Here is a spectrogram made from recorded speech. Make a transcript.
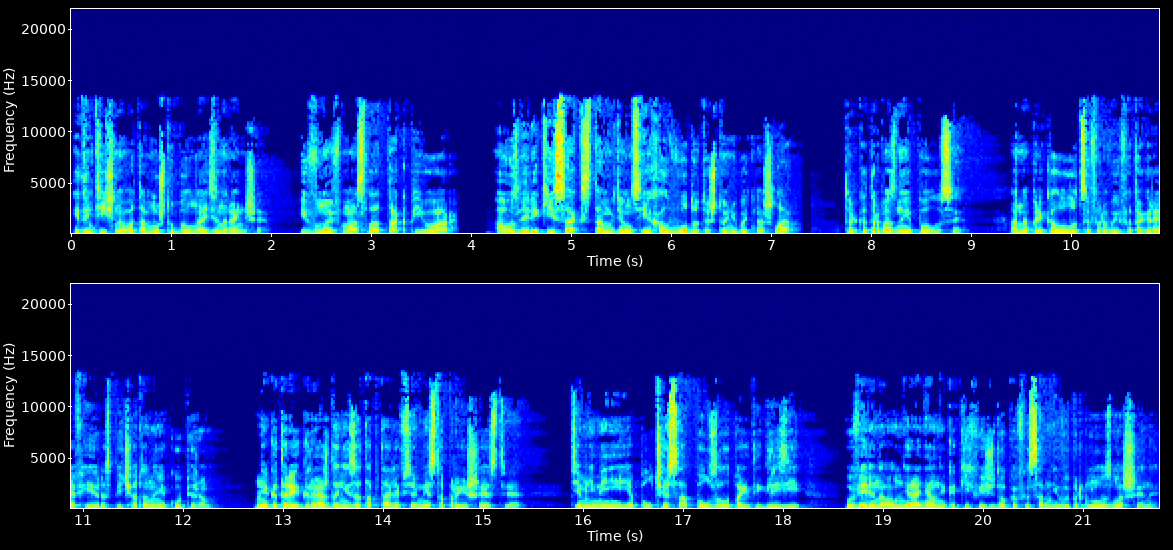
идентичного тому, что был найден раньше. И вновь масло Так PUR. А возле реки Сакс, там, где он съехал в воду, ты что-нибудь нашла? Только тормозные полосы. Она приколола цифровые фотографии, распечатанные Купером. Некоторые граждане затоптали все место происшествия. Тем не менее, я полчаса ползала по этой грязи. Уверена, он не ронял никаких вещдоков и сам не выпрыгнул из машины.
